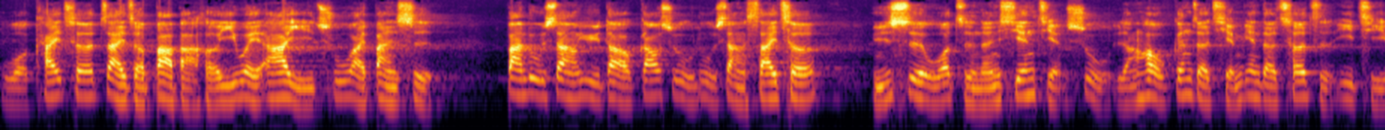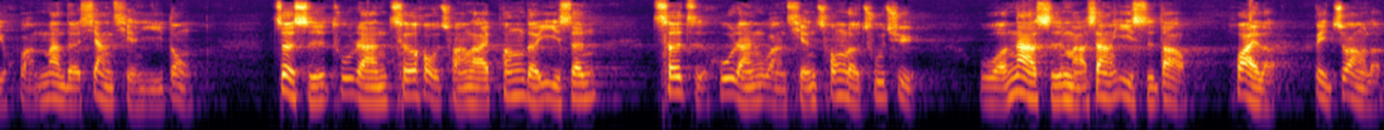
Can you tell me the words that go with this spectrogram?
我开车载着爸爸和一位阿姨出外办事，半路上遇到高速路上塞车，于是我只能先减速，然后跟着前面的车子一起缓慢地向前移动。这时，突然车后传来“砰”的一声，车子忽然往前冲了出去。我那时马上意识到，坏了，被撞了。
